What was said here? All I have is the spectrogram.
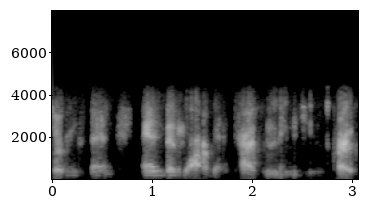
serving sin and been water baptized in the name of Jesus Christ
